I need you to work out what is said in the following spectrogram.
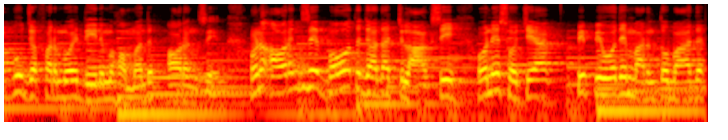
ਅਬੂ ਜਫਰ ਮੁਹਿਦੀਨ ਮੁਹੰਮਦ ਔਰੰਗਜ਼ੇਬ। ਹੁਣ ਔਰੰਗਜ਼ੇਬ ਬਹੁਤ ਜ਼ਿਆਦਾ ਚਲਾਕ ਸੀ। ਉਹਨੇ ਸੋਚਿਆ ਵੀ ਪਿਓ ਦੇ ਮਰਨ ਤੋਂ ਬਾਅਦ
